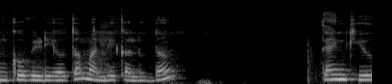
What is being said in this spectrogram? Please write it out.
ఇంకో వీడియోతో మళ్ళీ కలుద్దాం. థ్యాంక్ యూ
